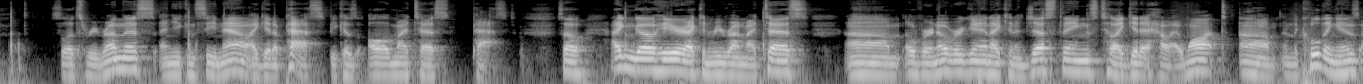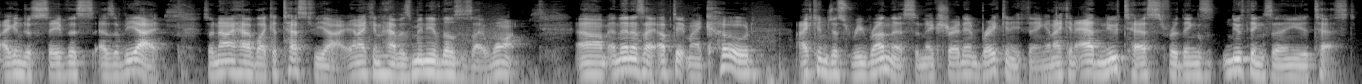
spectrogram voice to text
so let's rerun this, and you can see now I get a pass because all of my tests passed. So I can go here, I can rerun my tests um, over and over again. I can adjust things till I get it how I want. Um, and the cool thing is I can just save this as a VI. So now I have like a test VI, and I can have as many of those as I want. Um, and then as I update my code, I can just rerun this and make sure I didn't break anything, and I can add new tests for things, new things that I need to test.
